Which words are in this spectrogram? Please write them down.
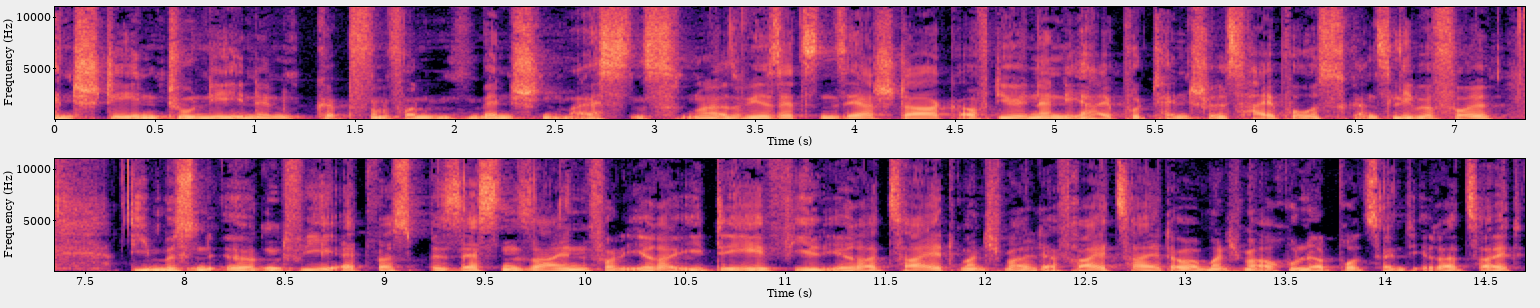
entstehen tun die in den Köpfen von Menschen meistens. Also wir setzen sehr stark auf die, wir nennen die High Potentials, Hypos, ganz liebevoll. Die müssen irgendwie etwas besessen sein von ihrer Idee, viel ihrer Zeit, manchmal der Freizeit, aber manchmal auch 100 Prozent ihrer Zeit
